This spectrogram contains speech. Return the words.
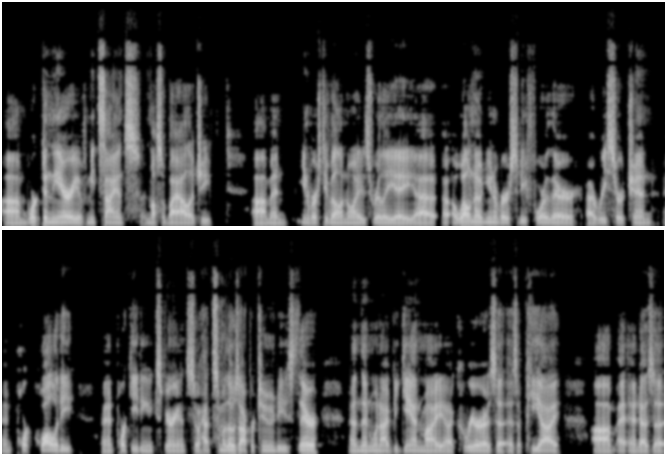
um, worked in the area of meat science and muscle biology. Um, and University of Illinois is really a, uh, a well-known university for their uh, research in, in pork quality and pork eating experience. So had some of those opportunities there. And then when I began my uh, career as a, as a PI um, and as an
